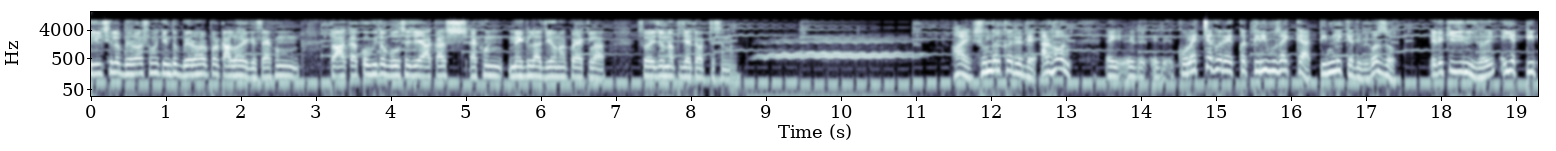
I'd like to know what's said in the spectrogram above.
নীল ছিল বের হওয়ার সময় কিন্তু বের হওয়ার পর কালো হয়ে গেছে। এখন তো কবি তো বলছে যে আকাশ এখন মেঘলা যেও না কো একলা। সো এই জন্য আপনি যাইতে পারতেছেন না। হয় সুন্দর করে দে। আর হন এই কোন ইচ্ছা করে তিরি বুঝাইকা তিন লিখে দিবি বুঝছ? এটা কি জিনিস ভাই? এই টিপ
